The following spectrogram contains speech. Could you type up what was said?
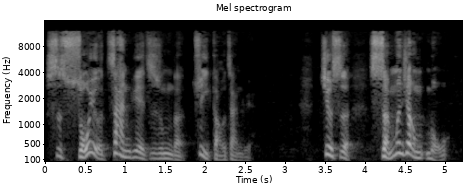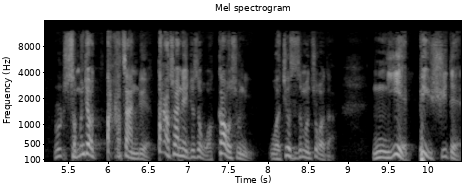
是所有战略之中的最高战略。就是什么叫谋，什么叫大战略？大战略就是我告诉你，我就是这么做的，你也必须得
